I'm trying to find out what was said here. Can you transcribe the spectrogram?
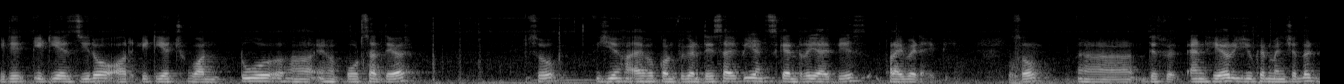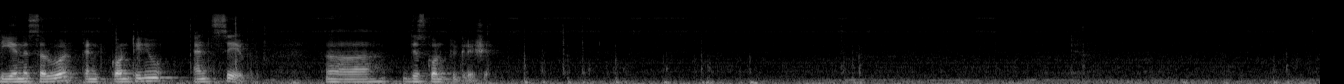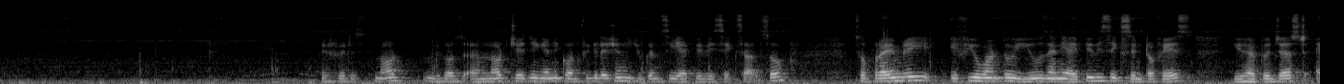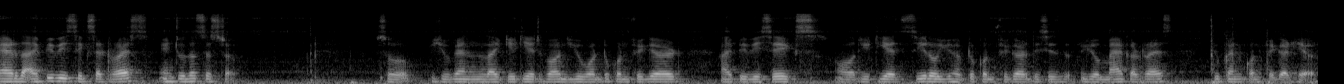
it is ETH0 or ETH1 two uh, you know, ports are there. So here I have configured this IP and secondary IP is private IP so uh, this will and here you can mention the DNS server and continue and save uh, this configuration if it is not because I'm not changing any configuration you can see IPv6 also. So primary if you want to use any IPv6 interface you have to just add the IPv6 address into the system. So you can like ETH1 you want to configure IPv6 or ETH0 you have to configure this is your MAC address you can configure here.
